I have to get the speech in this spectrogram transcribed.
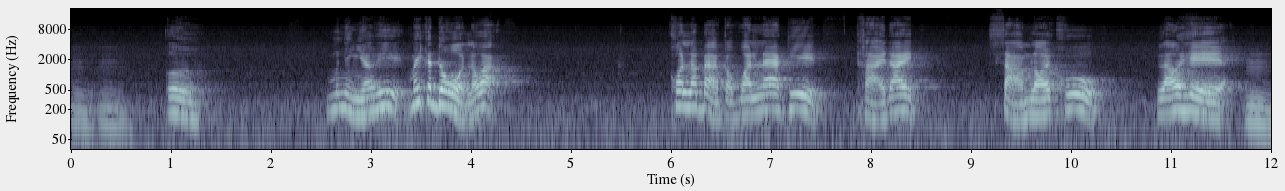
อืมอืมเออ มันอย่างเงี้ยพี่ ไม่กระโดดแล้วอะคนละแบบกับวันแรกที่ขายได้สามร้อยคู่ แล้วเฮอะอืม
